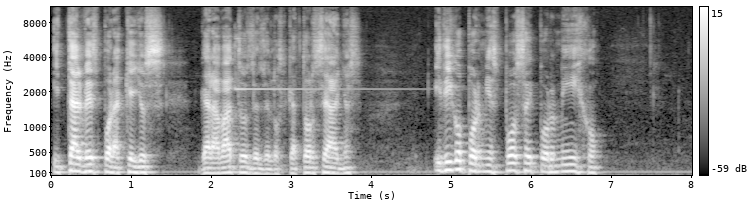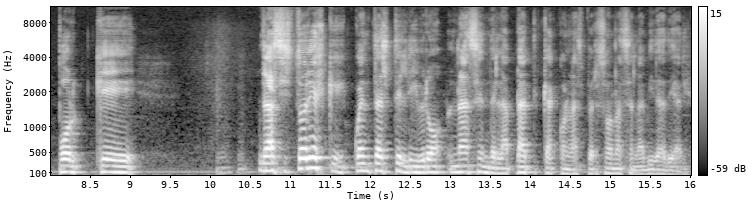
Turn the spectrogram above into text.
y tal vez por aquellos garabatos desde los 14 años, y digo por mi esposa y por mi hijo, porque las historias que cuenta este libro nacen de la plática con las personas en la vida diaria.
